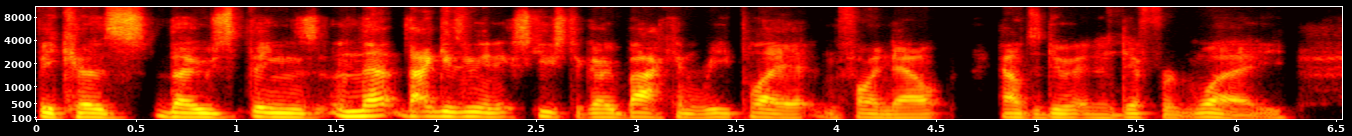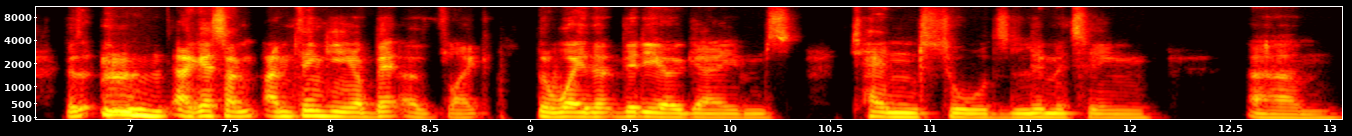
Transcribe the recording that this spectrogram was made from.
because those things and that that gives me an excuse to go back and replay it and find out how to do it in a different way. I guess I'm I'm thinking a bit of like the way that video games tend towards limiting um,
